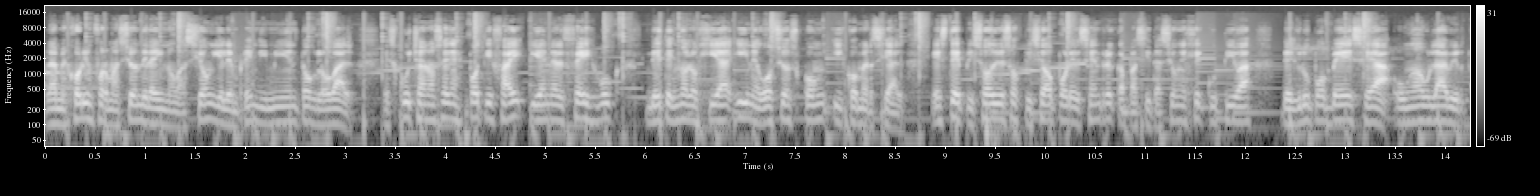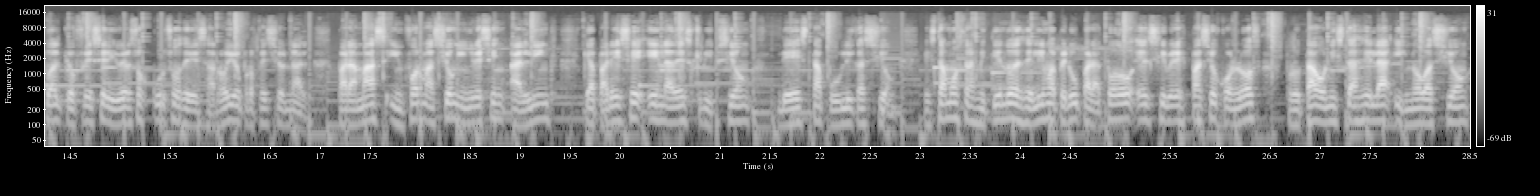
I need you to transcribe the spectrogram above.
la mejor información de la innovación y el emprendimiento global. Escúchanos en Spotify y en el Facebook de Tecnología y Negocios con y Comercial. Este episodio es auspiciado por el Centro de Capacitación Ejecutiva del Grupo BSA, un aula virtual que ofrece diversos cursos de desarrollo profesional. Para más información ingresen al link que aparece en la descripción de esta publicación. Estamos transmitiendo desde Lima, Perú, para todo el ciberespacio con los protagonistas de la innovación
